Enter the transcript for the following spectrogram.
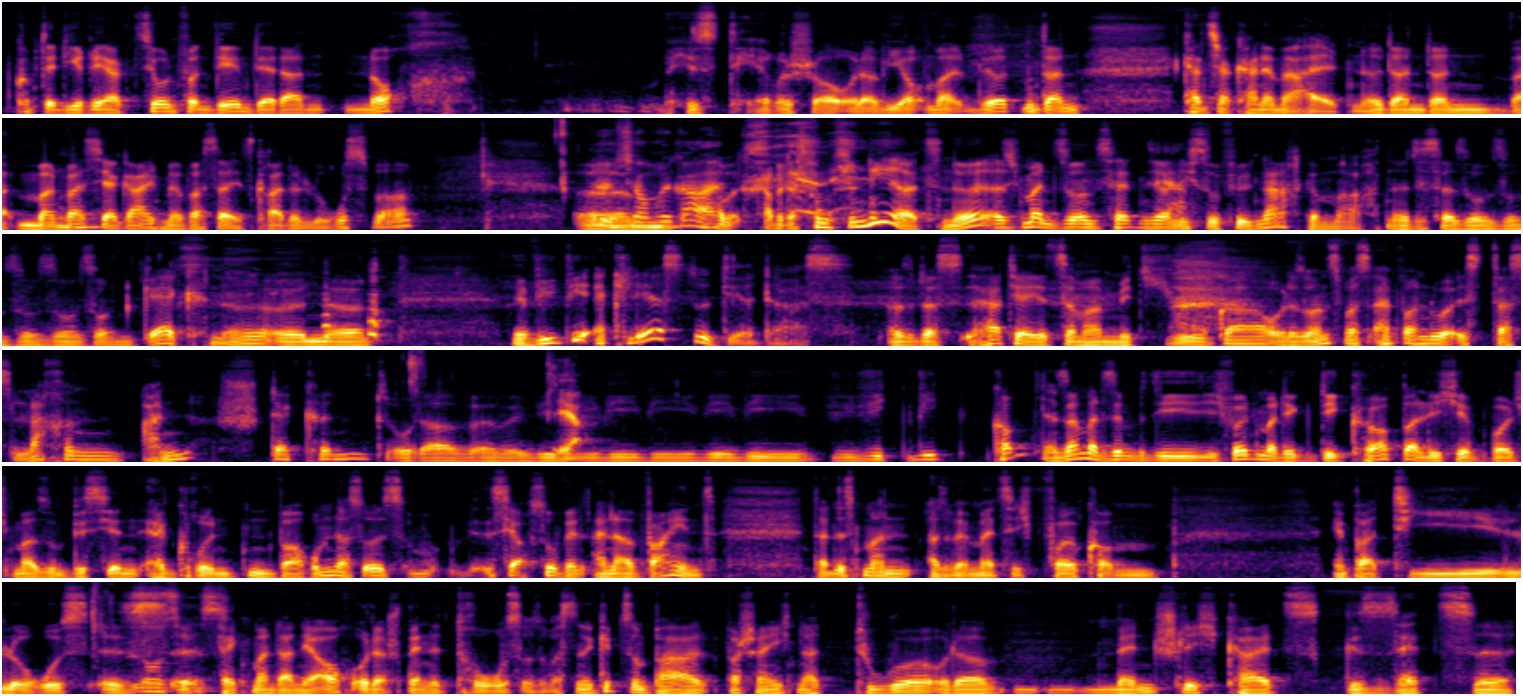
kommt ja die Reaktion von dem, der dann noch hysterischer oder wie auch immer wird und dann kann es ja keiner mehr halten. Ne? Dann, dann, man weiß ja gar nicht mehr, was da jetzt gerade los war. Ist ähm, auch egal. Aber, aber, das funktioniert, ne? Also ich meine, sonst hätten sie ja, ja, nicht so viel nachgemacht. Ne? Das ist ja so, so, so, so, so ein Gag, ne? Und, äh, Ja, wie, wie erklärst du dir das? Also das hat ja jetzt sag mal mit Yoga oder sonst was einfach nur, ist das Lachen ansteckend oder äh, wie, ja. wie, wie, wie, wie, wie, wie, wie, kommt denn? Sag mal, die, ich wollte mal die, die körperliche, wollte ich mal so ein bisschen ergründen, warum das so ist. Ist ja auch so, wenn einer weint, dann ist man, also wenn man jetzt nicht vollkommen empathielos ist, Los ist. fängt man dann ja auch oder spendet Trost oder sowas. Da gibt es so ein paar wahrscheinlich Natur- oder Menschlichkeitsgesetze.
